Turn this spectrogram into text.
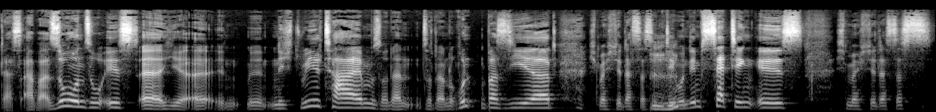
das aber so und so ist, äh, hier äh, in, nicht Realtime, sondern, sondern rundenbasiert. Ich möchte, dass das in dem und dem Setting ist. Ich möchte, dass das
